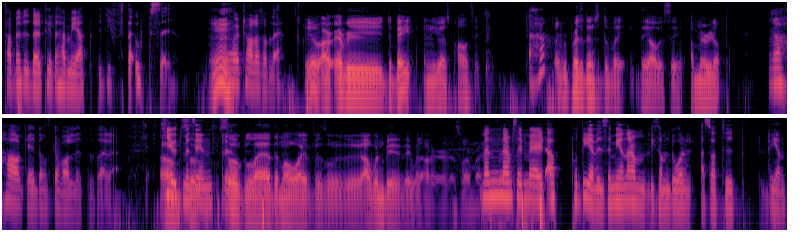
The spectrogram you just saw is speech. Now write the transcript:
ta mig vidare till det här med att gifta upp sig. Jag har Mm. hört talas om det. Yeah, our, every debate in U.S. politics, Aha. every presidential debate, they always say, "I'm married up." Jaha, okej, de ska vara lite så här cute med so, sin fru. So glad that my wife is. with- I wouldn't be anything without her. That's why I'm running. Men när de säger married up på det viset, menar de liksom då alltså typ rent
